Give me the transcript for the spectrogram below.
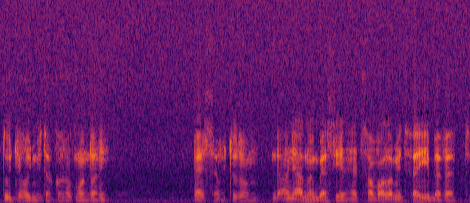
tudja, hogy mit akarok mondani. Persze, hogy tudom, de anyádnak beszélhetsz, ha valamit fejébe vett.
